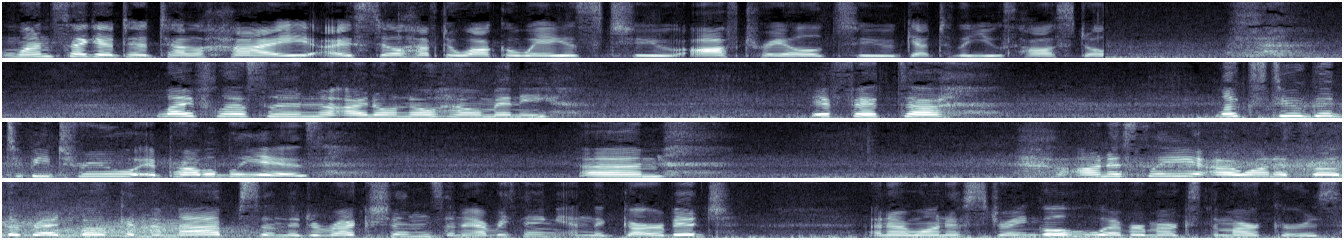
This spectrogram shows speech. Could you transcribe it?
once I get to Tel Hai, I still have to walk a ways to off trail to get to the youth hostel. Life lesson, I don't know how many. If it uh, looks too good to be true, it probably is. Um, honestly, I want to throw the red book and the maps and the directions and everything in the garbage. And I want to strangle whoever marks the markers.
